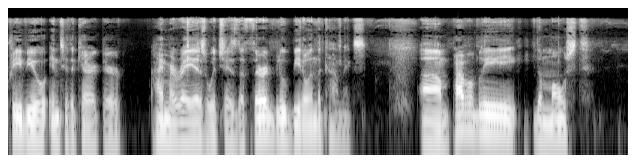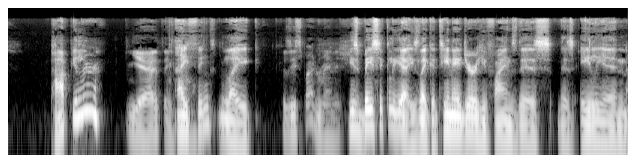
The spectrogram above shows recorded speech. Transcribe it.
preview into the character Jaime Reyes, which is the third Blue Beetle in the comics. Um, probably the most popular. Yeah, I think. So. I think like because he's Spider Manish. he's basically yeah he's like a teenager he finds this this alien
